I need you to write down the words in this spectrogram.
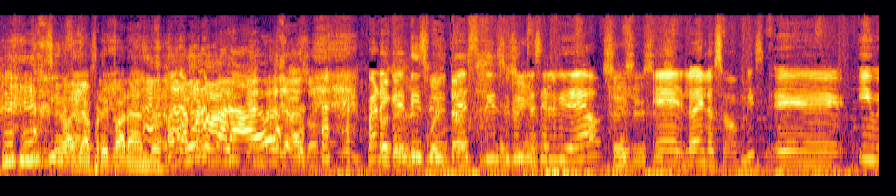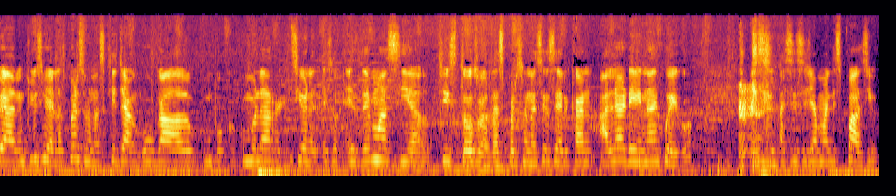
Se vaya preparando. Vaya preparado. para que disfrutes, disfrutes Sí. el video. Sí, sí, sí, eh, sí. Lo de los zombies eh, y vean inclusive a las personas que ya han jugado un poco como las reacciones. Eso es demasiado chistoso. Las personas se acercan a la arena de juego, es- así se llama el espacio,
